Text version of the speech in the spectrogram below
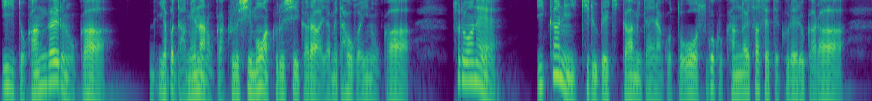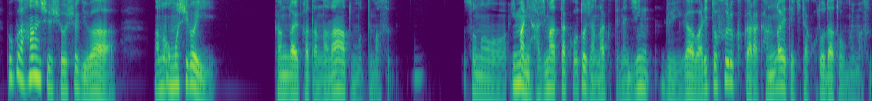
いいと考えるのか、やっぱダメなのか、苦しいもんは苦しいからやめた方がいいのか、それはね、いかに生きるべきかみたいなことをすごく考えさせてくれるから、僕は反出生主義は、あの、面白い考え方だなと思ってます。その、今に始まったことじゃなくてね、人類が割と古くから考えてきたことだと思います。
